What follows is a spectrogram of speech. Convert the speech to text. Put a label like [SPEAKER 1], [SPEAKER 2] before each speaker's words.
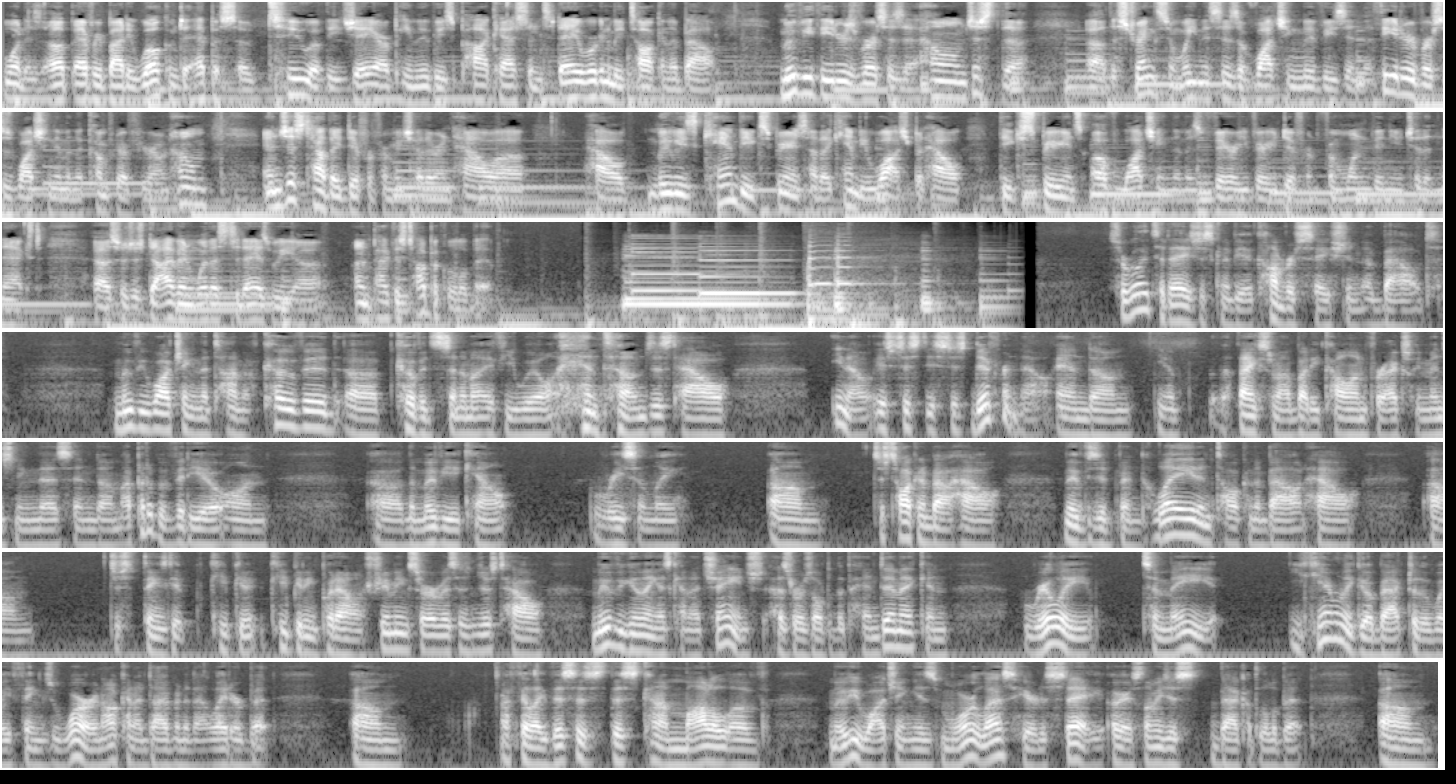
[SPEAKER 1] What is up, everybody? Welcome to episode two of the JRP Movies podcast, and today we're going to be talking about movie theaters versus at home, just the uh, the strengths and weaknesses of watching movies in the theater versus watching them in the comfort of your own home, and just how they differ from each other, and how uh, how movies can be experienced, how they can be watched, but how the experience of watching them is very, very different from one venue to the next. Uh, so just dive in with us today as we uh, unpack this topic a little bit. So, really, today is just going to be a conversation about movie watching in the time of COVID, uh, COVID cinema, if you will, and um, just how you know it's just it's just different now. And um, you know, thanks to my buddy Colin for actually mentioning this. And um, I put up a video on uh, the movie account recently, um, just talking about how movies have been delayed and talking about how um, just things get keep get, keep getting put out on streaming services and just how movie going has kind of changed as a result of the pandemic. And really, to me, you can't really go back to the way things were. And I'll kind of dive into that later. But um, I feel like this is this kind of model of movie watching is more or less here to stay. Okay, so let me just back up a little bit. Um,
